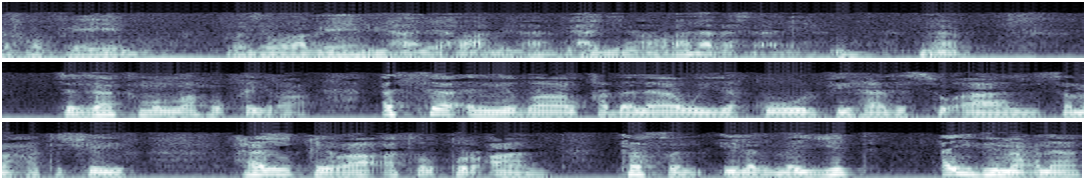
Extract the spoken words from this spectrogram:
الخفين والجوربين في حال إحرامها في حج أو لا بأس عليها. نعم. جزاكم الله خيرا. السائل نضال قبلاوي يقول في هذا السؤال سماحة الشيخ هل قراءة القرآن تصل إلى الميت؟ أي بمعنى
